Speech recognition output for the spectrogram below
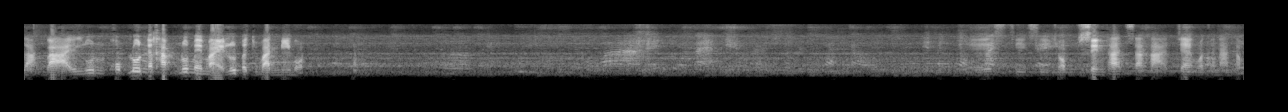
หลากหลายรุ่นครบรุ่นนะครับ รุ่นใหม่ๆ รุ่นปัจจุบันมีหมด STC ช็อปเซ็นทรัลสาขาแจ้งวัฒนะครับ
